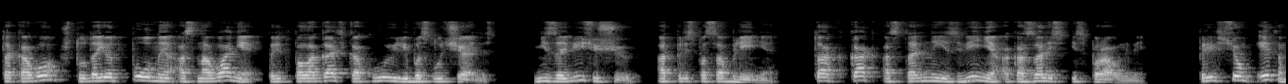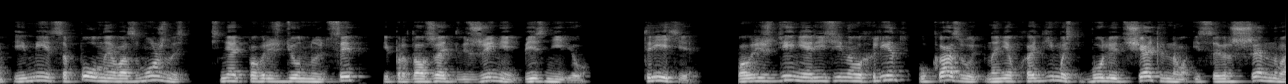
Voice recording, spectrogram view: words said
таково, что дает полное основание предполагать какую-либо случайность, не зависящую от приспособления, так как остальные звенья оказались исправными. При всем этом имеется полная возможность снять поврежденную цепь и продолжать движение без нее. Третье. Повреждения резиновых лент указывают на необходимость более тщательного и совершенного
